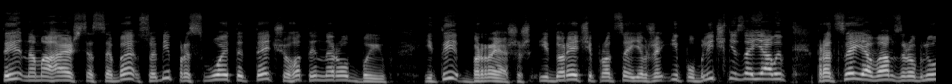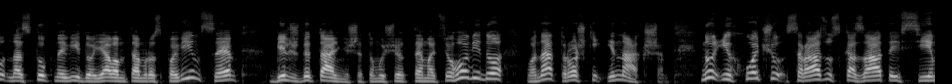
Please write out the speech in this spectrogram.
ти намагаєшся себе собі присвоїти те, чого ти не робив, і ти брешеш. І до речі, про це є вже і публічні заяви. Про це я вам зроблю наступне відео. Я вам там розповім все більш детальніше, тому що тема цього відео вона трошки інакша. Ну і хочу сразу сказати всім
